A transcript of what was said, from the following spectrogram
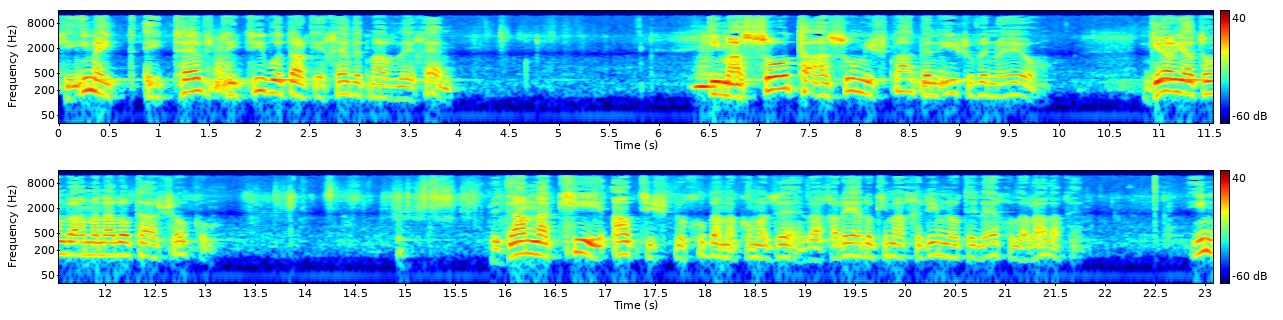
כי אם היטב תיטיבו את דרככם ואת מעלליכם, אם עשו תעשו משפט בין איש ובין רעהו, גר יתום ואלמנה לא תעשוקו, ודם נקי אל תשפכו במקום הזה, ואחרי אלוקים האחרים לא תלכו לרע לכם. אם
